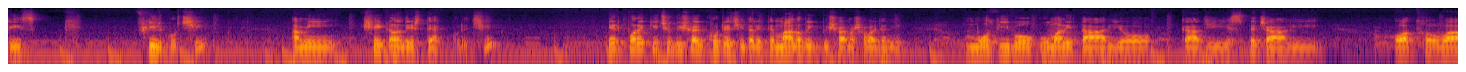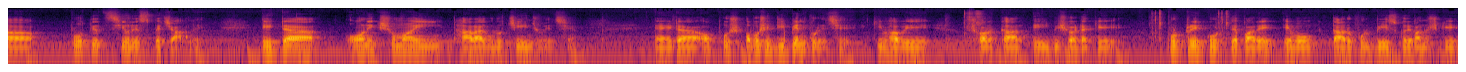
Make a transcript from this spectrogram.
রিস্ক ফিল করছি। আমি সেই কারণে দেশ ত্যাগ করেছি। এরপরে কিছু বিষয় ঘটেছে ইতালিতে মানবিক বিষয়, আমরা সবাই জানি। মোতিবো উমানিতারিও কাজী স্পেচালি অথবা প্রোটেzione স্পেচালে। এটা অনেক সময় ধারাগুলো চেঞ্জ হয়েছে। এটা অবশ্য- অবশ্যই ডিপেন্ড করেছে কীভাবে সরকার এই বিষয়টাকে পোট্রে করতে পারে এবং তার উপর বেস করে মানুষকে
